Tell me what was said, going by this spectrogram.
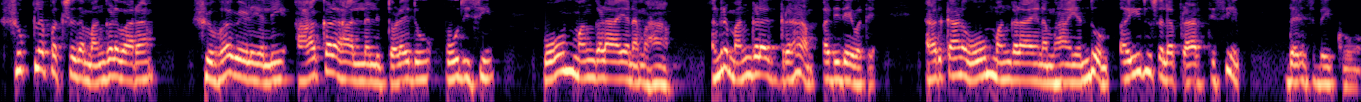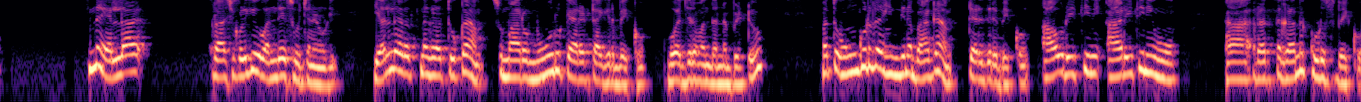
ಶುಕ್ಲ ಪಕ್ಷದ ಮಂಗಳವಾರ ಶುಭ ವೇಳೆಯಲ್ಲಿ ಆಕಳ ಹಾಲಿನಲ್ಲಿ ತೊಳೆದು ಪೂಜಿಸಿ, ಓಂ ಮಂಗಳಾಯ ನಮಃ. ಅಂದರೆ ಮಂಗಳ ಗ್ರಹ ಅಧಿದೇವತೆ. ಆದ ಕಾರಣ ಓಂ ಮಂಗಳಾಯ ನಮಃ ಎಂದು ಐದು ಸಲ ಪ್ರಾರ್ಥಿಸಿ ಧರಿಸಬೇಕು. ಇನ್ನು ಎಲ್ಲ ರಾಶಿಗಳಿಗೆ ಒಂದೇ ಸೂಚನೆ ನೋಡಿ. ಎಲ್ಲ ರತ್ನಗಳ ತೂಕ ಸುಮಾರು ಮೂರು ಕ್ಯಾರೆಟ್ ಆಗಿರಬೇಕು. ವಜ್ರವೊಂದನ್ನು ಬಿಟ್ಟು ಮತ್ತು ಉಂಗುರದ ಹಿಂದಿನ ಭಾಗ ತೆರೆದಿರಬೇಕು. ಆ ರೀತಿ ಆ ರೀತಿ ನೀವು ರತ್ನಗಳನ್ನು ಕೂಡಿಸ್ಬೇಕು.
